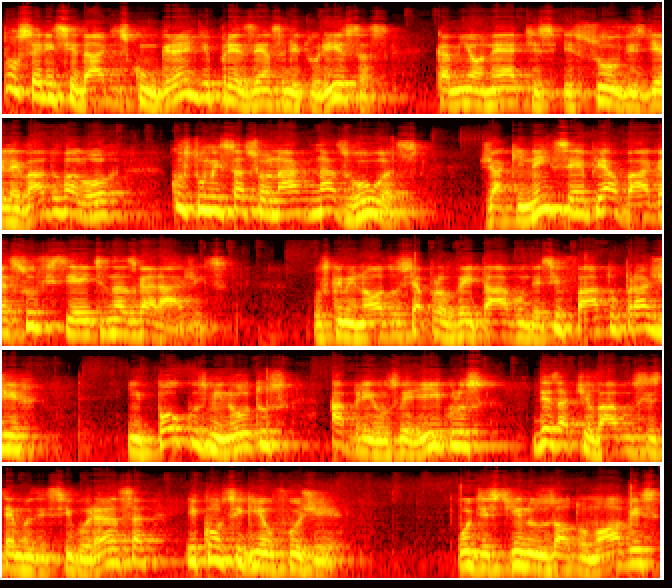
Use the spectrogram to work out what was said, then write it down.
Por serem cidades com grande presença de turistas, caminhonetes e SUVs de elevado valor costumam estacionar nas ruas, já que nem sempre há vagas suficientes nas garagens. Os criminosos se aproveitavam desse fato para agir. Em poucos minutos, abriam os veículos, desativavam os sistemas de segurança e conseguiam fugir. O destino dos automóveis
